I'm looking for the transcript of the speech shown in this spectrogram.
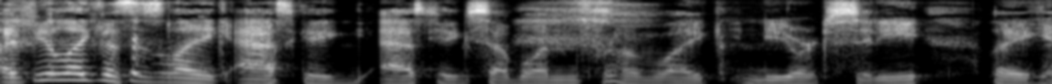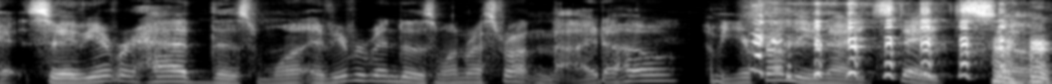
I feel like this is like asking asking someone from like New York City like so have you ever had this one have you ever been to this one restaurant in Idaho? I mean you're from the United States so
